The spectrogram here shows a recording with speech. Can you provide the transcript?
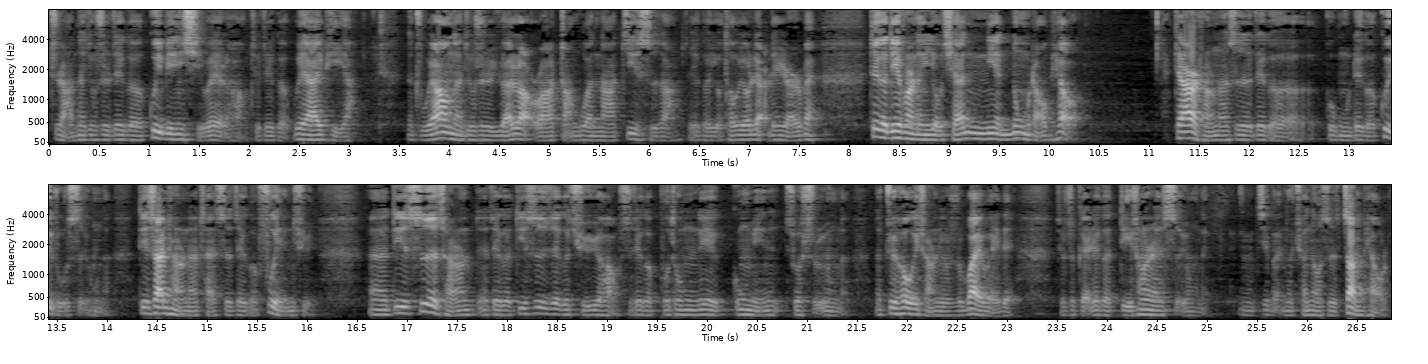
自然呢就是这个贵宾席位了哈，就这个 VIP 呀。那主要呢就是元老啊、长官呐、祭司啊，这个有头有脸的人呗。这个地方呢有钱你也弄不着票。第二层呢是这个供这个贵族使用的，第三层呢才是这个富人区。呃，第四层这个第四这个区域哈是这个普通的公民所使用的，那最后一层就是外围的，就是给这个底层人使用的，嗯，基本就全都是站票了。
